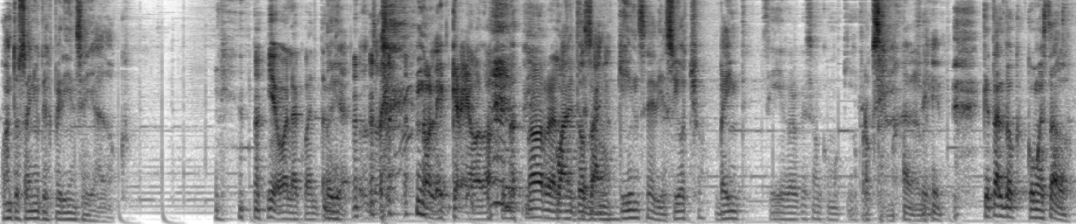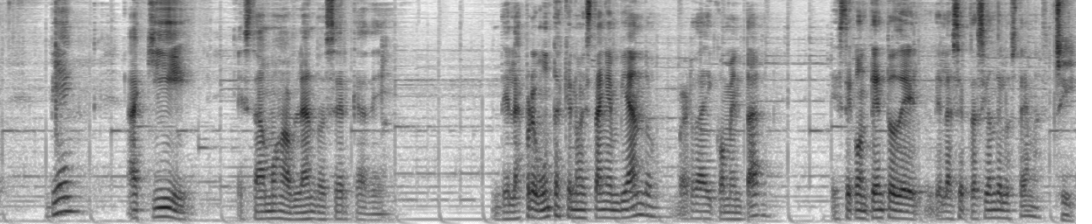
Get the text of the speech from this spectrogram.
¿Cuántos años de experiencia ya, Doc? No llevo la cuenta. No, le creo, Doc. No, realmente ¿Cuántos años? ¿15, 18, 20? Sí, creo que son como 15. Aproximadamente. ¿Qué tal, Doc? ¿Cómo ha estado? Bien. Aquí estamos hablando acerca de, de las preguntas que nos están enviando, ¿verdad? Y comentar. Esté contento de, de la aceptación de los temas. Sí,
